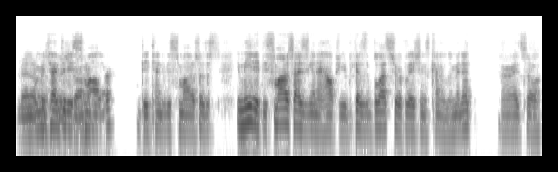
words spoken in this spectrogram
Men Women tend to be strong. smaller. They tend to be smaller. So this immediately, smaller size is going to help you because the blood circulation is kind of limited. All right. So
